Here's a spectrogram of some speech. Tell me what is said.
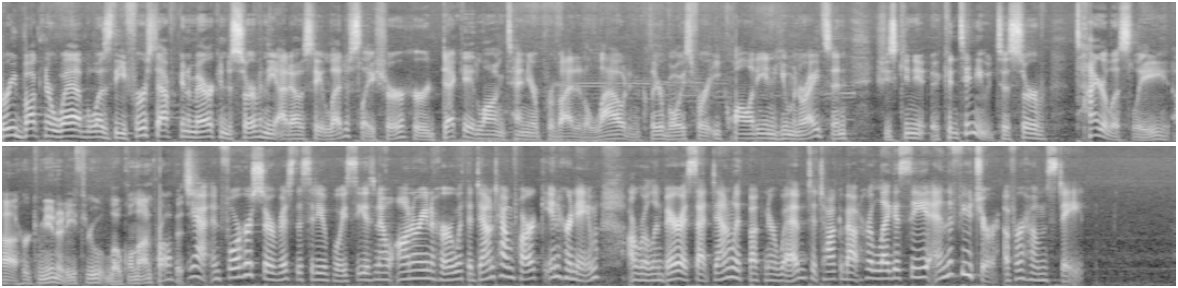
Cherie Buckner Webb was the first African American to serve in the Idaho State Legislature. Her decade long tenure provided a loud and clear voice for equality and human rights, and she's continued to serve tirelessly uh, her community through local nonprofits. Yeah, and for her service, the city of Boise is now honoring her with a downtown park in her name. Our Roland Beres sat down with Buckner Webb to talk about her legacy and the future of her home state.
